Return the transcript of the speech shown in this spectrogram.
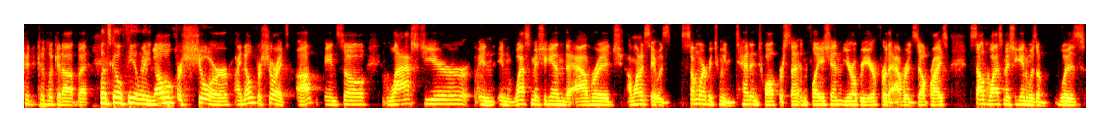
could could look it up, but let's go feeling. I know for sure. I know for sure it's up. And so last year in in West Michigan, the average I want to say it was somewhere between 10 and 12 percent inflation year over year for the average sale price. Southwest Michigan was a was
